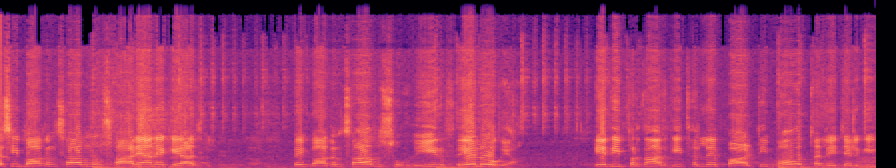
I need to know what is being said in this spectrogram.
ਅਸੀਂ ਬਾਦਲ ਸਾਹਿਬ ਨੂੰ ਸਾਰਿਆਂ ਨੇ ਕਿਹਾ ਸੀ ਕਿ ਬਾਦਲ ਸਾਹਿਬ, ਸੁਖਬੀਰ ਫੇਲ ਹੋ ਗਿਆ। ਇਹਦੀ ਪ੍ਰਧਾਨਗੀ ਥੱਲੇ, ਪਾਰਟੀ ਬਹੁਤ ਥੱਲੇ ਚਲ ਗਈ।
